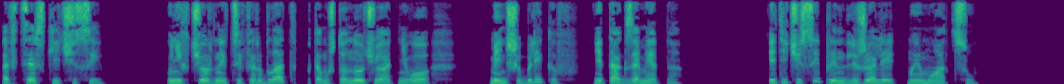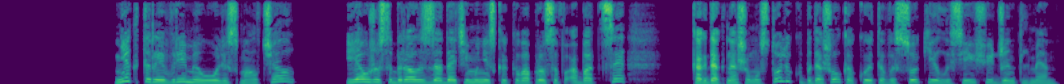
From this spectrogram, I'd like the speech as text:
офицерские часы. У них черный циферблат, потому что ночью от него меньше бликов, не так заметно. Эти часы принадлежали моему отцу. Некоторое время Уоллес молчал, и я уже собиралась задать ему несколько вопросов об отце, когда к нашему столику подошел какой-то высокий, лысеющий джентльмен.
